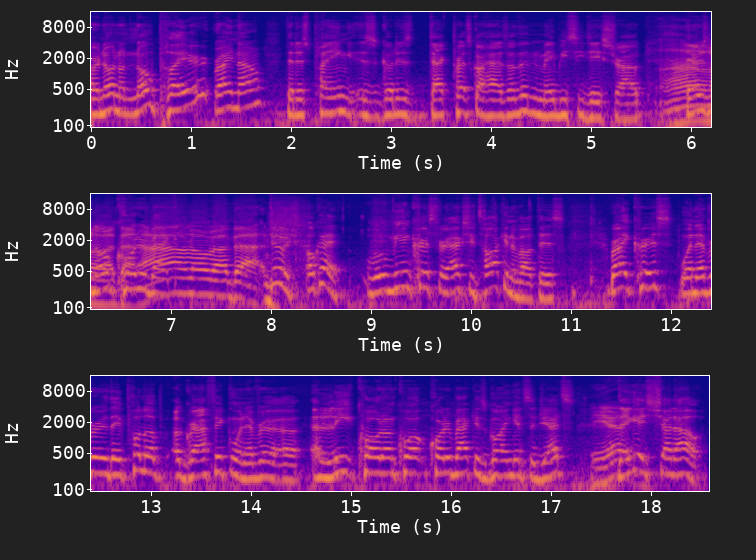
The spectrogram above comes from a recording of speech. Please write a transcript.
or no no no player right now that is playing as good as Dak Prescott has, other than maybe C.J. Stroud. There's no about that. quarterback. I don't know about that, Dude, okay. Well, me and Chris were actually talking about this, right, Chris? Whenever they pull up a graphic, whenever a elite quote unquote quarterback is going against the Jets, Yeah. they get shut out.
